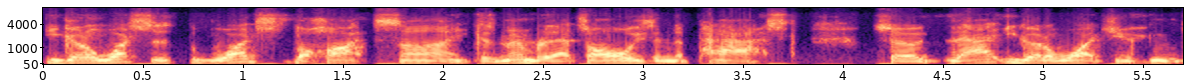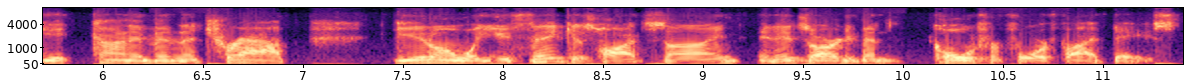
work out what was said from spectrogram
you got to watch the watch the hot sign because remember that's always in the past. So that you got to watch. You can get kind of in a trap, get on what you think is hot sign, and it's already been cold for four or five days.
